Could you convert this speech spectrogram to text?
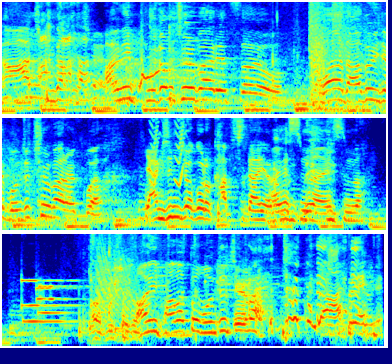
아 정답. 아니 부정 출발했어요. 와 나도 이제 먼저 출발할 거야. 양심적으로 갑시다 여러분. 알겠습니다 알겠습니다. 아 니 봐봐 또 먼저 출발했다고 안 해.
